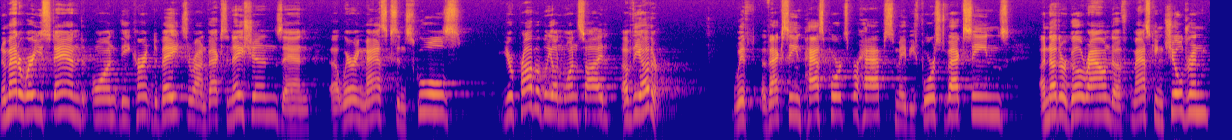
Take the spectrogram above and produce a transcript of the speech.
No matter where you stand on the current debates around vaccinations and uh, wearing masks in schools, you're probably on one side of the other. With vaccine passports, perhaps, maybe forced vaccines, another go round of masking children.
